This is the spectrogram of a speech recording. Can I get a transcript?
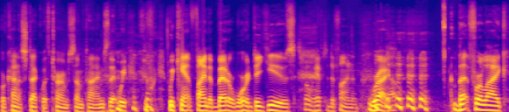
we're kind of stuck with terms sometimes that we we can't find a better word to use. So we have to define them, right? Yep. but for like,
